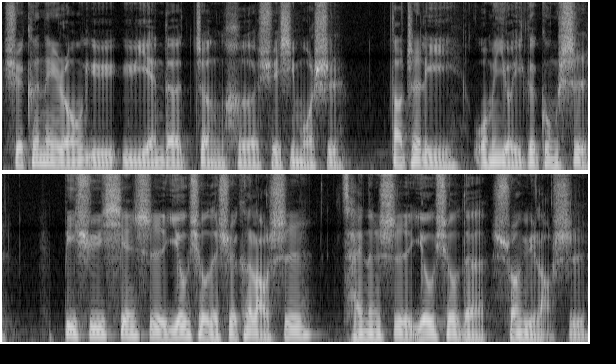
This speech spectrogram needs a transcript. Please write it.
学科内容与语言的整合学习模式。到这里，我们有一个共识：必须先是优秀的学科老师，才能是优秀的双语老师。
